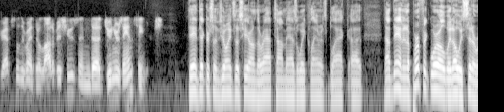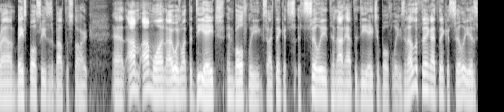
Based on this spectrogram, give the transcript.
You're absolutely right. There are a lot of issues, and uh, juniors and seniors. Dan Dickerson joins us here on the Rap. Tom Mazawey, Clarence Black. Uh, now, Dan, in a perfect world, we'd always sit around. Baseball season's about to start, and I'm I'm one. I always want the DH in both leagues. I think it's it's silly to not have the DH in both leagues. Another thing I think is silly is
